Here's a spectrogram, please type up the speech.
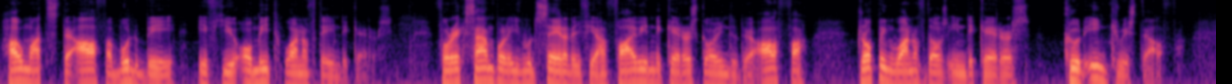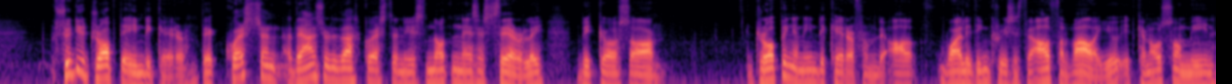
how much the alpha would be if you omit one of the indicators. For example, it would say that if you have five indicators going to the alpha, dropping one of those indicators could increase the alpha. should you drop the indicator? The question, the answer to that question is not necessarily because uh, dropping an indicator from the while it increases the alpha value, it can also mean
